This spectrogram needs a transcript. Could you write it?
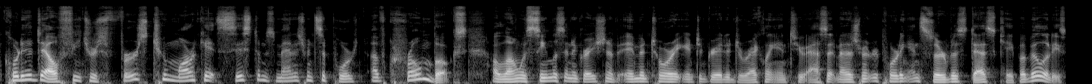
according to Dell, features first to market systems management support of Chromebooks, along with seamless integration of inventory integrated directly into asset management reporting and service desk capabilities.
